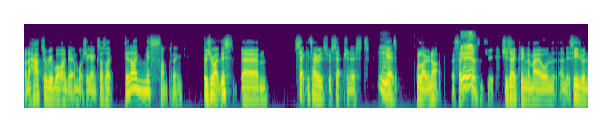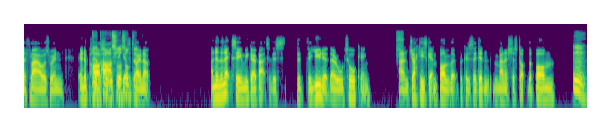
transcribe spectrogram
and I had to rewind it and watch it again because I was like, did I miss something? Because you're right, this um secretary, this receptionist Mm. gets blown up essentially. yeah. isn't she? She's opening the mail and, and it's either in the flowers or in in a parcel. parcel or something. blown up. And in the next scene, we go back to this the, the unit. They're all talking, and Jackie's getting bollocked because they didn't manage to stop the bomb. Mm.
